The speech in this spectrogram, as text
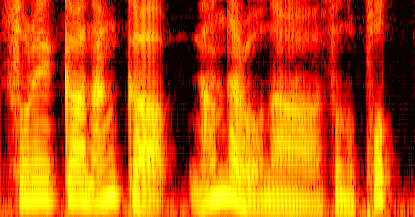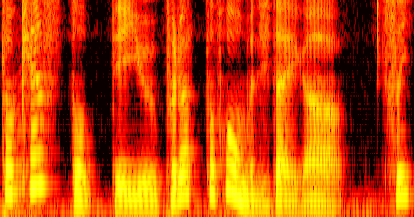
それがなんか、なんだろうな、その、ポッドキャストっていうプラットフォーム自体が、ツイッ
